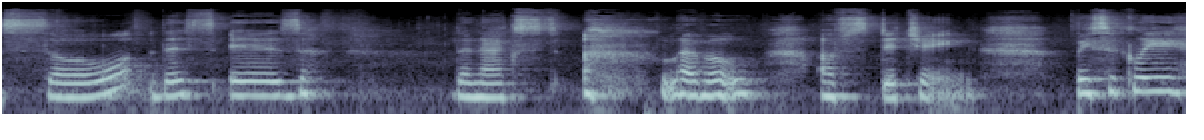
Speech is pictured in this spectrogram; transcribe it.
so this is the next level of stitching. Basically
